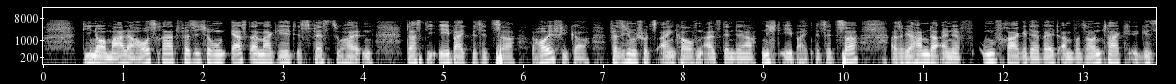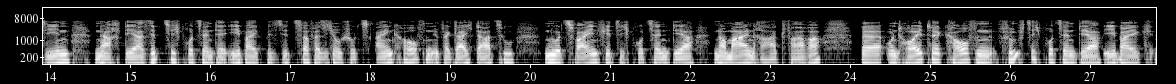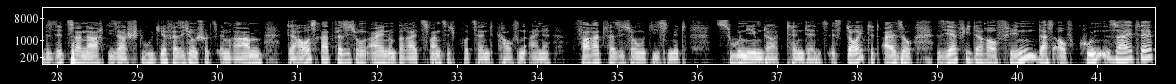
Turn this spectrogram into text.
die normale Hausratversicherung? Erst einmal gilt es festzuhalten, dass die E-Bike-Besitzer häufiger Versicherungsschutz einkaufen als denn der Nicht-E-Bike-Besitzer. Also wir haben da eine Umfrage der Welt am Sonntag gesehen, nach der 70 Prozent der E-Bike-Besitzer Versicherungsschutz einkaufen. Im Vergleich dazu nur 42 Prozent der normalen Radfahrer. Äh, und heute kaufen 50 Prozent der E-Bike-Besitzer nach dieser Studie Versicherungsschutz im Rahmen der Hausratversicherung ein und bereits 20 Prozent kaufen eine Fahrradversicherung, dies mit zunehmender Tendenz. Es deutet also sehr viel darauf hin, dass auf Kundenseite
